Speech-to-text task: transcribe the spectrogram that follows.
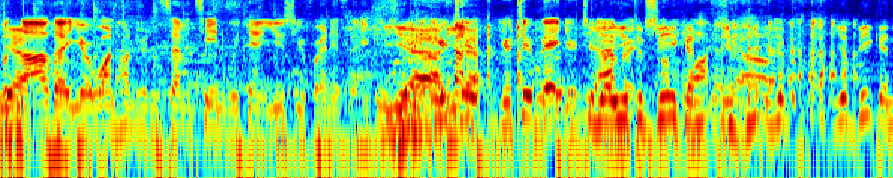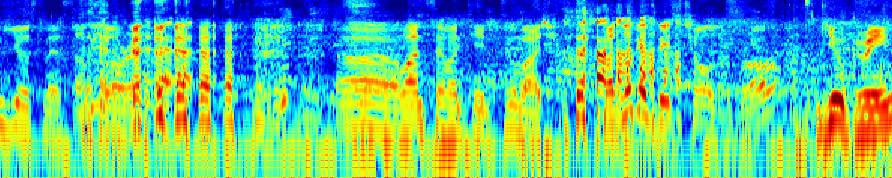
But yeah. now that you're 117, we can't use you for anything. Yeah, you're, yeah. Too, you're too big. You're too yeah, average. you're too big I'm and washed you're, you're big and useless. I'm sorry. uh, 117, too much. But look at this shoulder, bro. You green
